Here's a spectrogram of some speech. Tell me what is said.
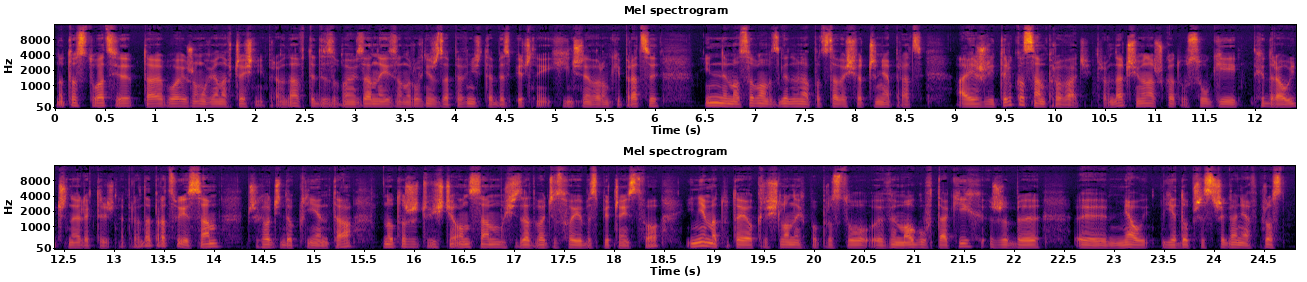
no to sytuacja ta była już omówiona wcześniej, prawda? Wtedy zobowiązany jest on również zapewnić te bezpieczne i higieniczne warunki pracy innym osobom względu na podstawę świadczenia pracy. A jeżeli tylko sam prowadzi, prawda? Czyli ma na przykład usługi hydrauliczne, elektryczne, prawda? Pracuje sam, przychodzi do klienta, no to rzeczywiście on sam musi zadbać o swoje bezpieczeństwo i nie ma tutaj określonych po prostu wymogów takich, żeby y, miał je do przestrzegania wprost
